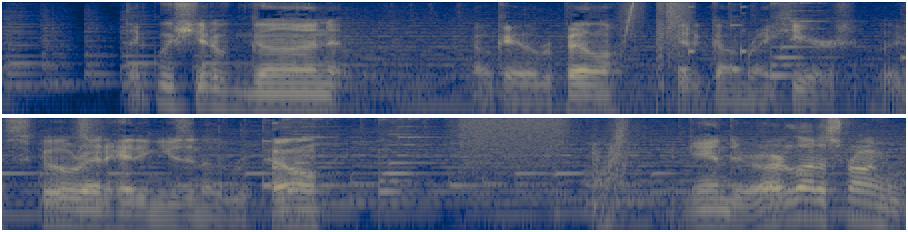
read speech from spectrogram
I think we should have gone. Okay, the repel should have gone right here. Let's go right ahead and use another repel. Again, there are a lot of strong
